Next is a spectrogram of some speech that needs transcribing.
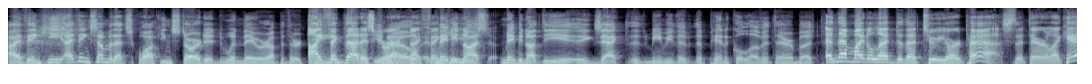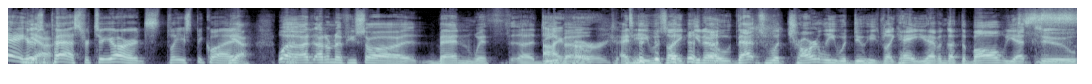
I think he. I think some of that squawking started when they were up at thirteen. I think that is You correct. know, I think maybe not. Maybe not the exact. Maybe the, the pinnacle of it there, but And that might have led to that two yard pass that they were like, hey, here's Yeah. a pass for two yards. Please be quiet. yeah. Well, I, I don't know if you saw Ben with uh, I Debo, heard. and he was like, you know, that's what Charlie would do. He's like, hey, you haven't got the ball yet to,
